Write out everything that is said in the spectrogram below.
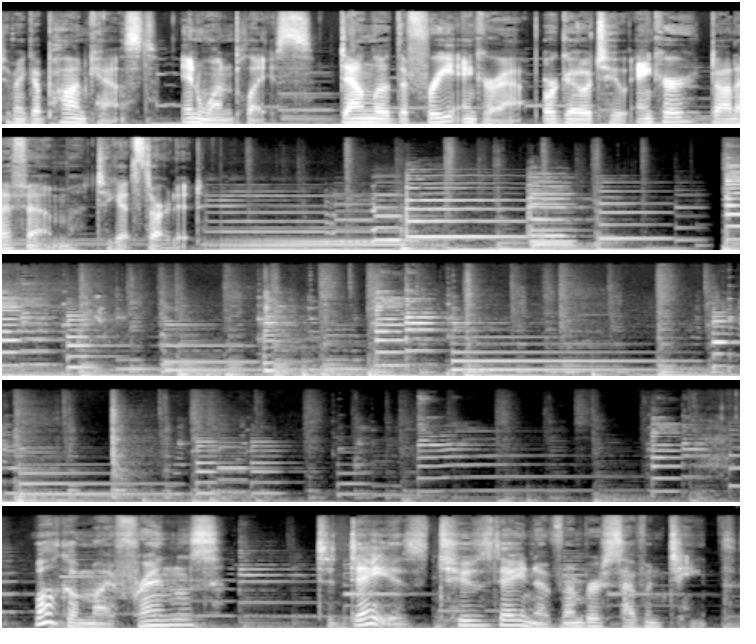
to make a podcast in one place. Download the free Anchor app or go to anchor.fm to get started. Welcome, my friends. Today is Tuesday, November 17th.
